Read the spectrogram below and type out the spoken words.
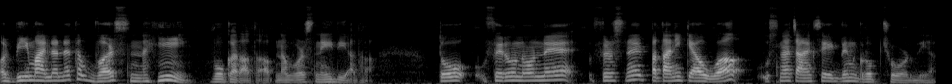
और बी माइनर ने तब वर्स नहीं वो करा था, अपना वर्स नहीं दिया था। तो फिर उन्होंने फिर उसने पता नहीं क्या हुआ उसने अचानक से एक दिन ग्रुप छोड़ दिया।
